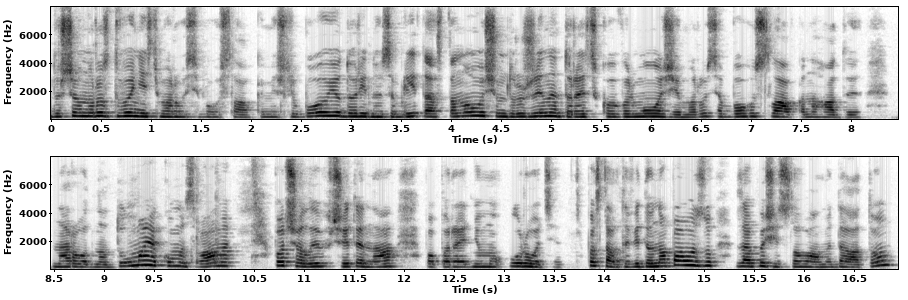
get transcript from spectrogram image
Душевну роздвоєність Марусі Богославки між любов'ю до рідної землі та становищем дружини турецької вельможі. Маруся Богославка нагадує народна дума, яку ми з вами почали вчити на попередньому уроці. Поставте відео на паузу, запишіть словами дату,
